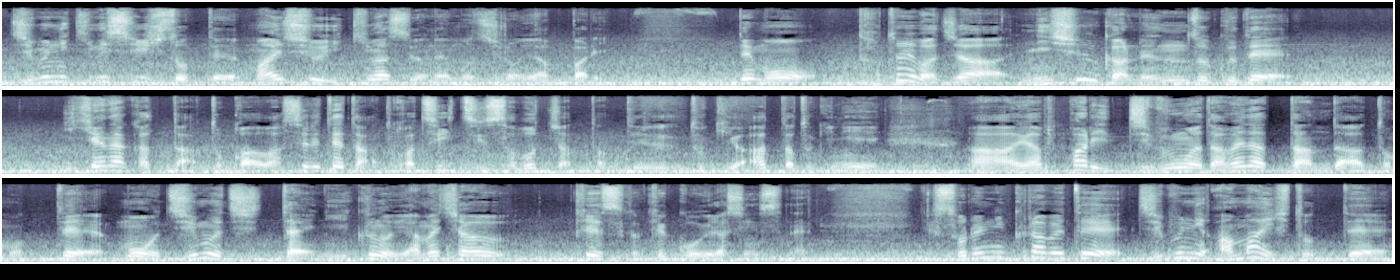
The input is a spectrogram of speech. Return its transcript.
自分に厳しい人って毎週行きますよねもちろんやっぱり。でも例えばじゃあ2週間連続で行けなかったとか忘れてたとかついついサボっちゃったっていう時があった時にああやっぱり自分はダメだったんだと思ってもうジム自体に行くのやめちゃうケースが結構多いらしいんですね。それに比べて自分に甘い人って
